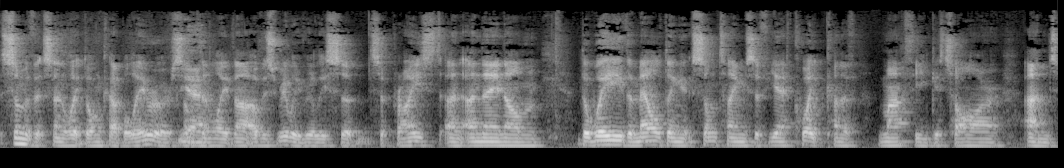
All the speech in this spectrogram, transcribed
some of it sounded like Don Caballero or something Yeah. like that. I was really really su- surprised, and and then um, the way the melding it's sometimes of yeah quite kind of mathy guitar and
